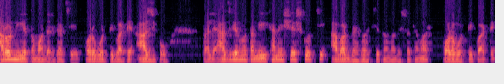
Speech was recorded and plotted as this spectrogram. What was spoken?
আরও নিয়ে তোমাদের কাছে পরবর্তী পার্টে আসব। তাহলে আজকের মতো আমি এখানে শেষ করছি। আবার দেখা হচ্ছে তোমাদের সাথে আমার পরবর্তী পার্টে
